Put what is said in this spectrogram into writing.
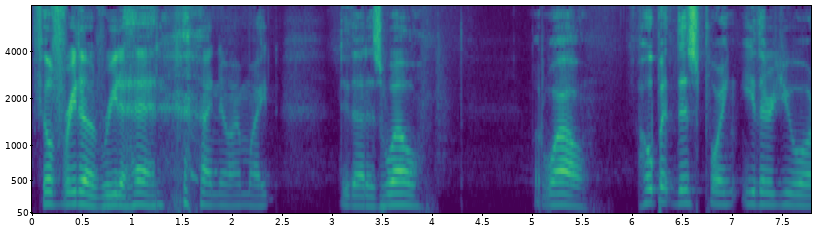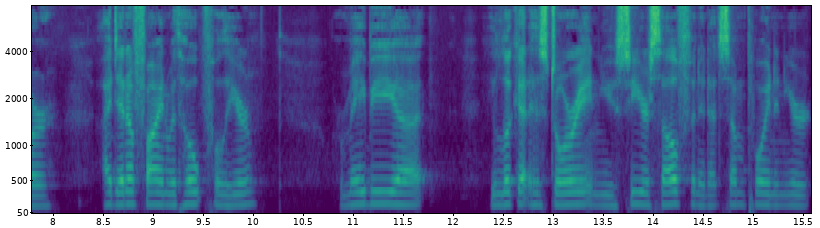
Feel free to read ahead. I know I might do that as well. But wow. Hope at this point either you are identifying with hopeful here, or maybe uh, you look at his story and you see yourself in it at some point, and you're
